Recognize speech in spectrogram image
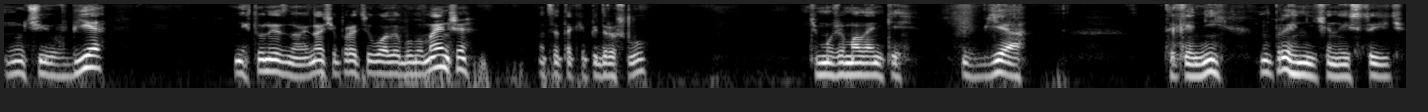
Ну чи вб'є, ніхто не знає. Наче працювали було менше, а це таки підросло. Чи може маленький і таке ні. Ну пригнічений стоїть.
